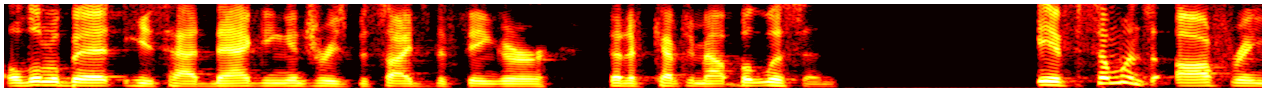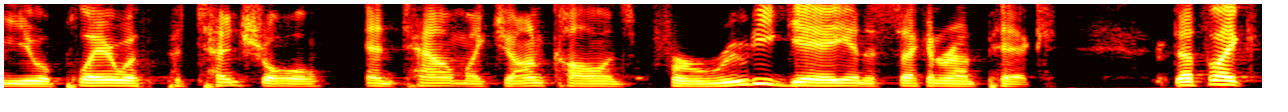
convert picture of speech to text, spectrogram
a little bit. He's had nagging injuries besides the finger that have kept him out. But listen, if someone's offering you a player with potential and talent like John Collins for Rudy Gay and a second round pick, that's like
